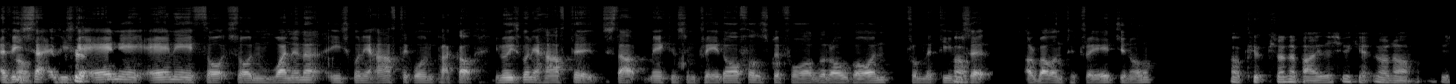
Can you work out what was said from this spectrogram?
if he's oh, if he's got any any thoughts on winning it, he's going to have to go and pick up. You know, he's going to have to start making some trade offers before they're all gone from the teams oh. that are willing to trade. You know. Oh, Cook's on a buy this week. Oh no, yeah,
